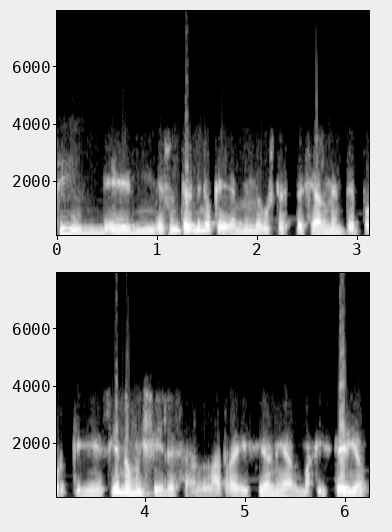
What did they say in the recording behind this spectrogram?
Sí, es un término que a mí me gusta especialmente porque siendo muy fieles a la tradición y al magisterio,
